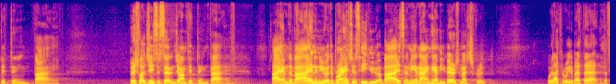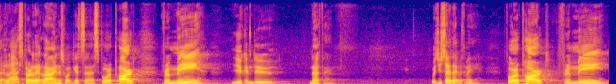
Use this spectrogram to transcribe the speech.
15 5. Here's what Jesus said in John 15, 5. I am the vine and you are the branches. He who abides in me and I in him, he bears much fruit. We like to read about that, but that last part of that line is what gets us. For apart from me, you can do nothing. Would you say that with me? For apart from me,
